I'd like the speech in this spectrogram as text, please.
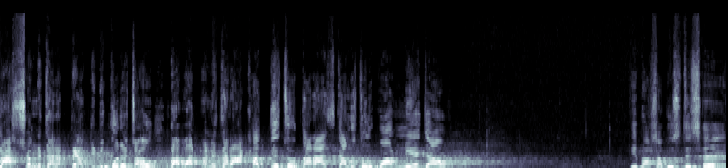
মার সঙ্গে যারা পেয়াদিবি করেছ, বাবার মানে যারা আঘাত দিয়েছ, তারা আজকে আলোচনার পর নিয়ে যাও। কি ভাষা বুঝতেছেন?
